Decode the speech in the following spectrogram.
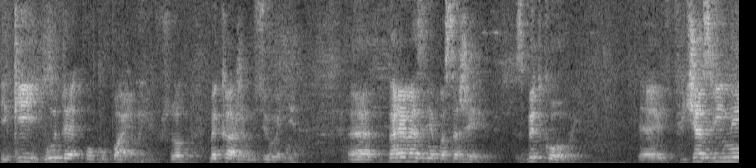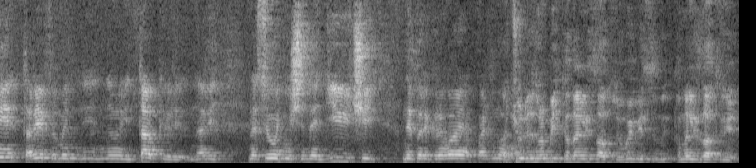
який буде окупаємий. Що ми кажемо сьогодні? Е, Перевезення пасажирів збитковий. Е, Під час війни тарифи ми, ну, і так е, навіть на сьогоднішній день діючий не перекриває пального. А чого не зробити каналізацію? Вивіз каналізації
